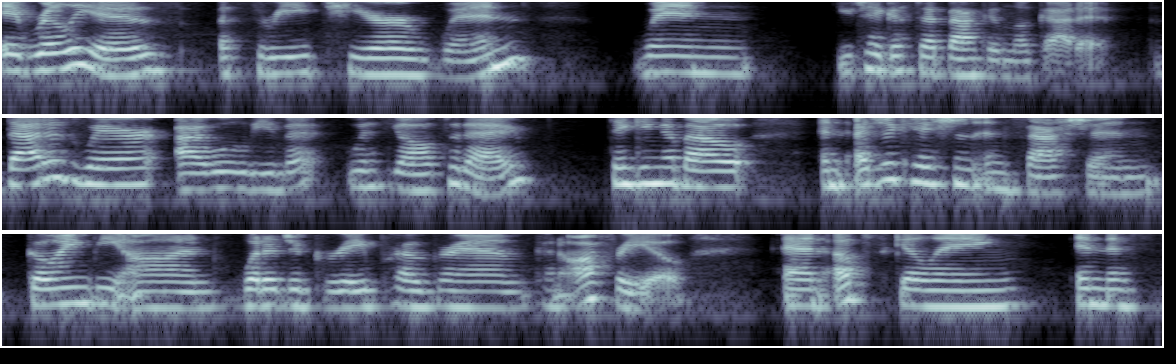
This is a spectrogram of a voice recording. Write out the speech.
It really is a three tier win when you take a step back and look at it. That is where I will leave it with y'all today, thinking about an education in fashion going beyond what a degree program can offer you and upskilling in this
